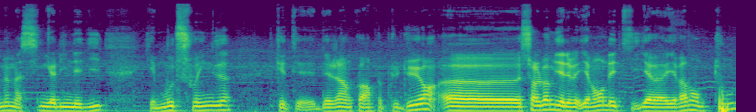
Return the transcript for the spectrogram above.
même un single inédit qui est Mood Swings, qui était déjà encore un peu plus dur. Euh, sur l'album, il, y, a vraiment des, il y a, vraiment tout.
